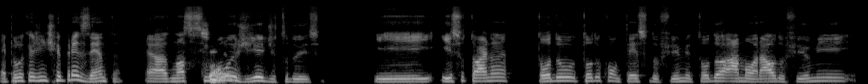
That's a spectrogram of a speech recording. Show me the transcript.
É pelo que a gente representa. É a nossa simbologia Sim. de tudo isso. E isso torna todo, todo o contexto do filme, toda a moral do filme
